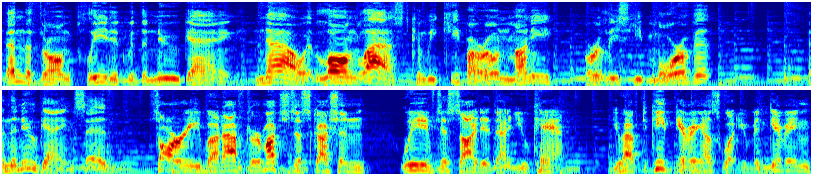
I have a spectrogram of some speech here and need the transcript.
Then the throng pleaded with the new gang, Now, at long last, can we keep our own money, or at least keep more of it? And the new gang said, Sorry, but after much discussion, we've decided that you can't. You have to keep giving us what you've been giving,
